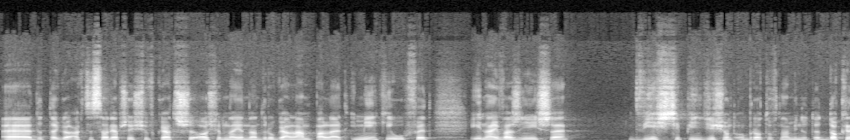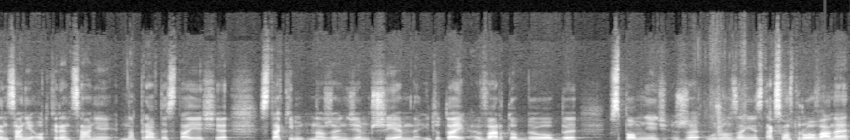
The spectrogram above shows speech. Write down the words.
E, Do tego akcesoria przejściówka 3.8 na jedna druga, lampa LED i miękki uchwyt i najważniejsze 250 obrotów na minutę. Dokręcanie, odkręcanie naprawdę staje się z takim narzędziem przyjemne. I tutaj warto byłoby wspomnieć, że urządzenie jest tak skonstruowane,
